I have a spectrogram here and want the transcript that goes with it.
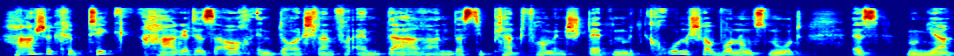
Harsche Kritik hagelt es auch in Deutschland vor allem daran, dass die Plattform in Städten mit chronischer Wohnungsnot es nun ja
